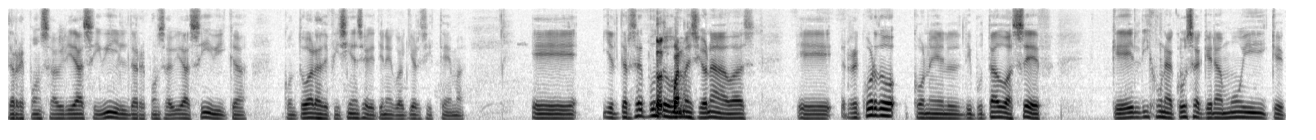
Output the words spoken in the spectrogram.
de responsabilidad civil, de responsabilidad cívica, con todas las deficiencias que tiene cualquier sistema. Eh, y el tercer punto que vos mencionabas, eh, recuerdo con el diputado Acef, que él dijo una cosa que era muy, que,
